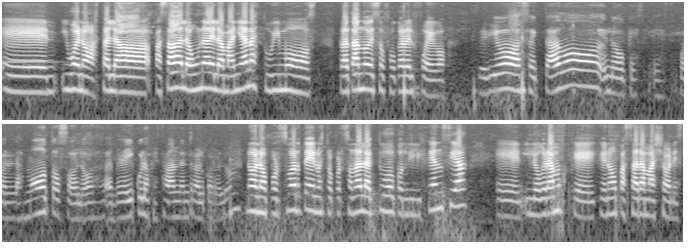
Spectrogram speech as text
Eh, y bueno, hasta la pasada la una de la mañana estuvimos tratando de sofocar el fuego. ¿Se vio afectado lo que con las motos o los vehículos que estaban dentro del corralón? No, no, por suerte nuestro personal actuó con diligencia eh, y logramos que, no pasara mayores.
